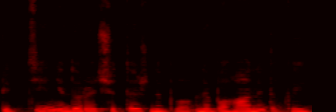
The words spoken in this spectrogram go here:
під тіні, до речі, теж непоганий такий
